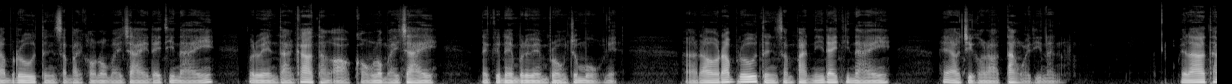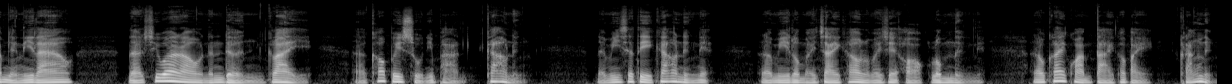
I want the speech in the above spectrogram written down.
รับรู้ถึงสัมผัสของลมหายใจได้ที่ไหน บริเวณทางเข้าทางออกของลมหายใจนั่นคือในบริเวณโพรงจมูกเนี่ยเรารับรู้ถึงสัมผัสนี้ได้ที่ไหน ให้เอาจิตของเราตั้งไว้ที่นั้น เวลาทำอย่างนี้แล้ว นะชื่อว่าเรานั้นเดินใกล้เข้าไปสู่นิพพานก้าวหนึ่งนะมีสติก้าวหนึ่งเนี่ยเรามีลมหายใจเข้าลมหายใจออกลมหนึ่งเนี่ยเราใกล้ความตายเข้าไปครั้งหนึ่ง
